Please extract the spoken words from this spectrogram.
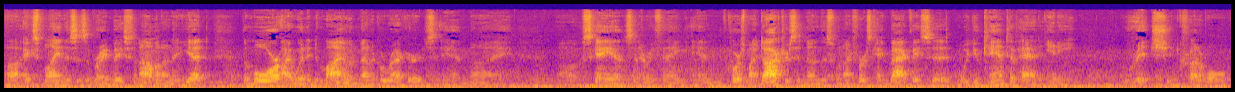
uh, explain this as a brain based phenomenon. And yet, the more I went into my own medical records and my uh, scans and everything, and of course, my doctors had known this when I first came back, they said, Well, you can't have had any rich, incredible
